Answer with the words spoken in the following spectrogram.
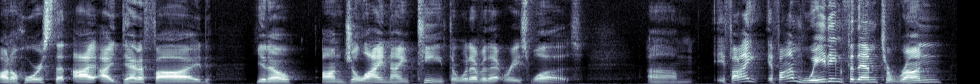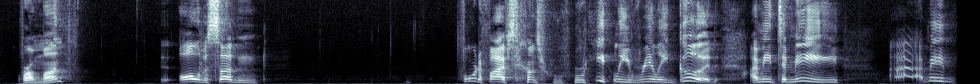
on a horse that I identified, you know, on July 19th or whatever that race was. Um, if I if I'm waiting for them to run for a month, all of a sudden four to five sounds really, really good. I mean, to me, I mean,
